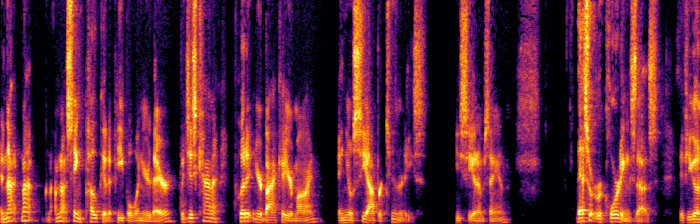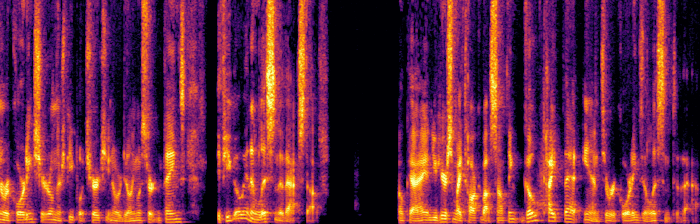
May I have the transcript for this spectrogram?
And not, not, I'm not saying poke it at people when you're there, but just kind of put it in your back of your mind and you'll see opportunities. You see what I'm saying? That's what recordings does. If you go into recording, Cheryl, and there's people at church, you know, are dealing with certain things. If you go in and listen to that stuff, okay, and you hear somebody talk about something, go type that into recordings and listen to that.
